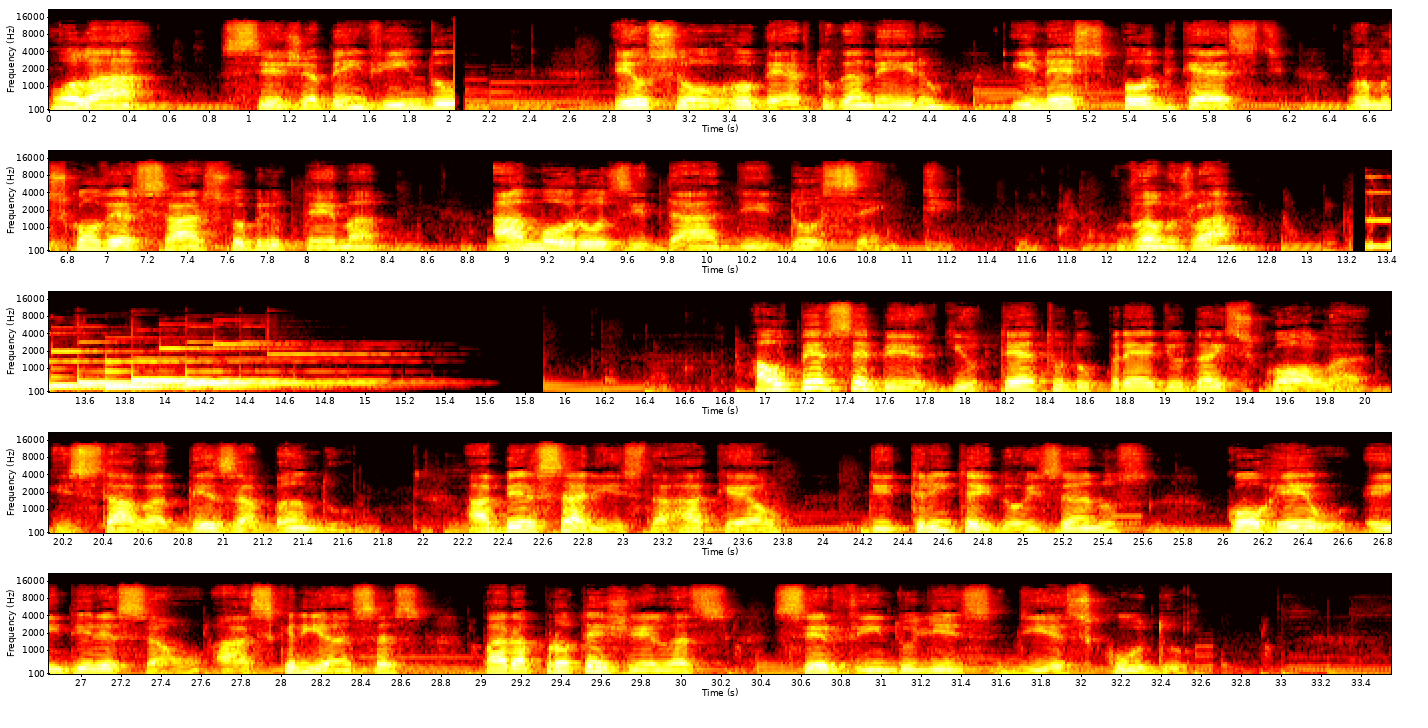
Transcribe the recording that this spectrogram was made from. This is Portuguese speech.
Olá, seja bem-vindo. Eu sou Roberto Gameiro e neste podcast vamos conversar sobre o tema amorosidade docente. Vamos lá? Ao perceber que o teto do prédio da escola estava desabando, a berçarista Raquel, de 32 anos, correu em direção às crianças para protegê-las, servindo-lhes de escudo.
